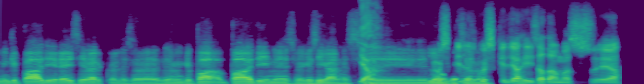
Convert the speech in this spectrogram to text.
mingi paadireisi värk oli see, see on mingi pa, paadimees või kes iganes kuskil, kuskil jahisadamas jah,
